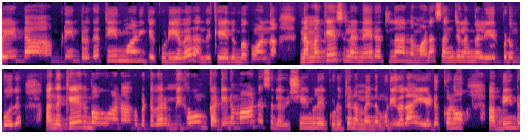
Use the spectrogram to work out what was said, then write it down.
வேண்டாம் அப்படின்றத தீர்மானிக்க கூடியவர் அந்த கேது பகவான். பகவான் தான். நமக்கே சில நேரத்துல அந்த மன சஞ்சலங்கள் ஏற்படும் போது அந்த கேது பகவான் ஆகப்பட்டவர் மிகவும் கடினமான சில விஷயங்களை கொடுத்து நம்ம இந்த முடிவை தான் எடுக்கணும் அப்படின்ற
